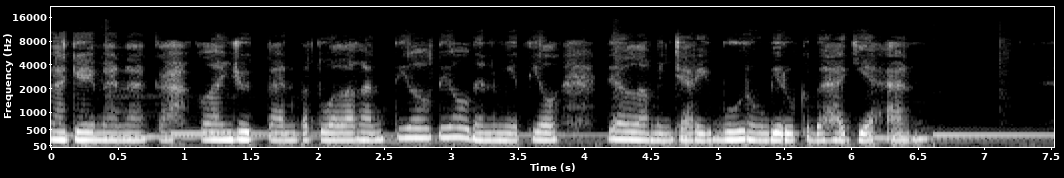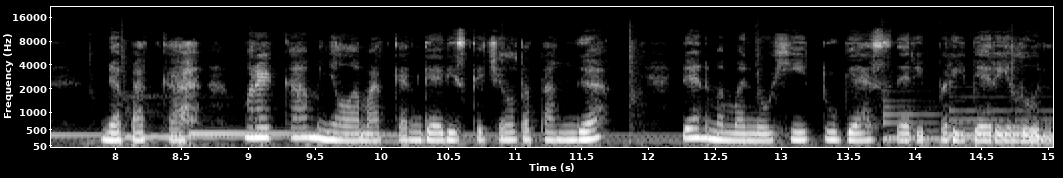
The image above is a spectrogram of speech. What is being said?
Bagaimanakah kelanjutan petualangan Til-til dan Mitil dalam mencari burung biru kebahagiaan? Dapatkah mereka menyelamatkan gadis kecil tetangga dan memenuhi tugas dari peri Berilun.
